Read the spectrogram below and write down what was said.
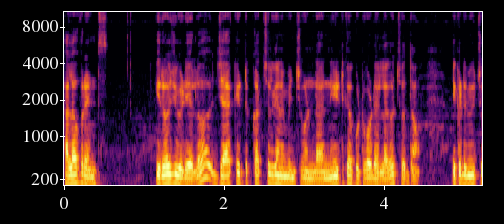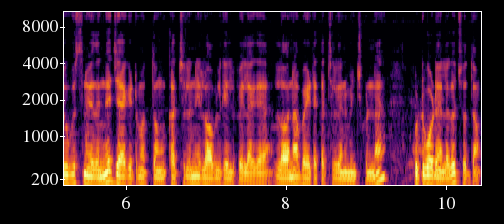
హలో ఫ్రెండ్స్ ఈరోజు వీడియోలో జాకెట్ ఖర్చులు కనిపించకుండా నీట్గా కుట్టుకోవడం ఎలాగో చూద్దాం. ఇక్కడ మీకు చూపిస్తున్న విధంగా జాకెట్ మొత్తం ఖర్చులన్నీ లోపలికి వెళ్ళిపోయేలాగా లోనా బయట ఖర్చులు కనిపించకుండా కుట్టుకోవడం ఎలాగో చూద్దాం.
